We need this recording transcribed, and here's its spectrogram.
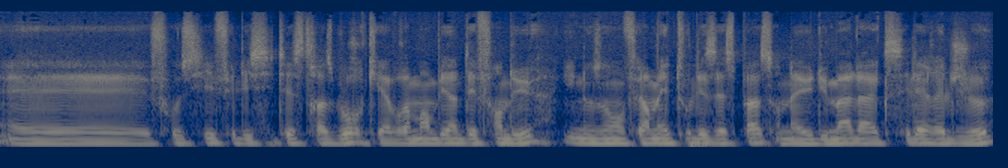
Il faut aussi féliciter Strasbourg qui a vraiment bien défendu. Ils nous ont fermé tous les espaces. On a eu du mal à accélérer le jeu.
